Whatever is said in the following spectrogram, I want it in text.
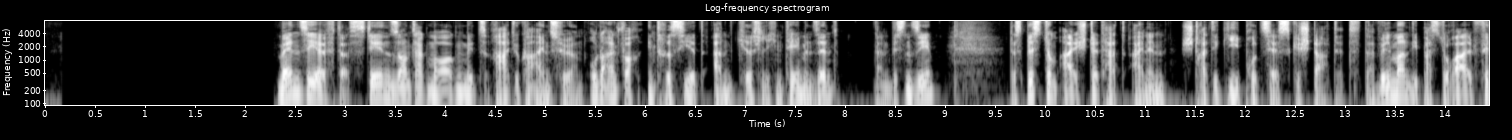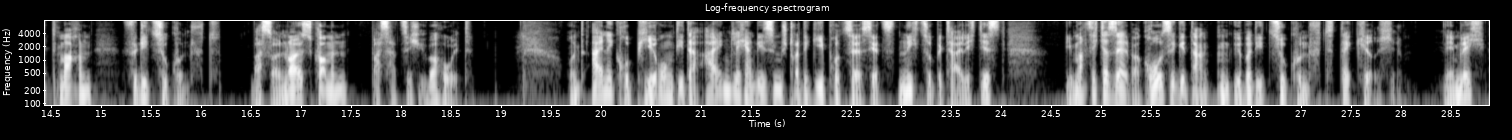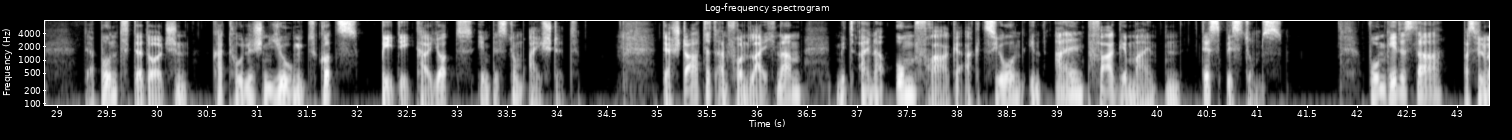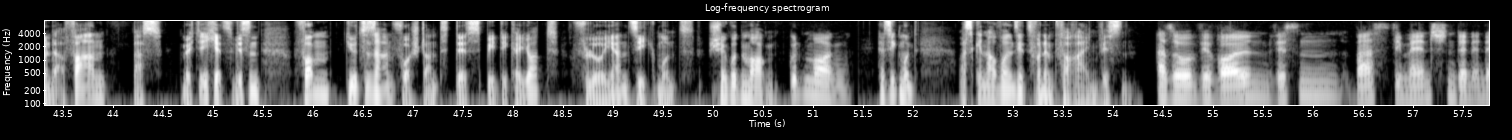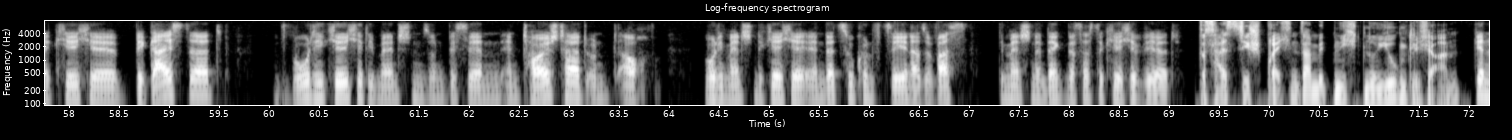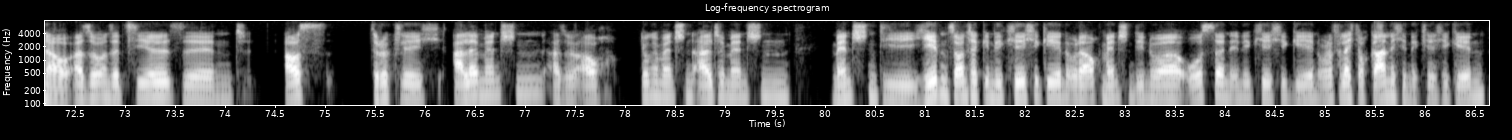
Wenn Sie öfters den Sonntagmorgen mit Radio K1 hören oder einfach interessiert an kirchlichen Themen sind, dann wissen Sie, das Bistum Eichstätt hat einen Strategieprozess gestartet. Da will man die Pastoral fit machen für die Zukunft. Was soll Neues kommen? Was hat sich überholt? Und eine Gruppierung, die da eigentlich an diesem Strategieprozess jetzt nicht so beteiligt ist, die macht sich da selber große Gedanken über die Zukunft der Kirche. Nämlich der Bund der deutschen katholischen Jugend, kurz BDKJ im Bistum Eichstätt. Der startet an Fronleichnam mit einer Umfrageaktion in allen Pfarrgemeinden des Bistums. Worum geht es da? Was will man da erfahren? Das möchte ich jetzt wissen vom Diözesanvorstand des BDKJ, Florian Siegmund. Schönen guten Morgen. Guten Morgen. Herr Siegmund, was genau wollen Sie jetzt von dem Verein wissen? Also wir wollen wissen, was die Menschen denn in der Kirche begeistert, wo die Kirche die Menschen so ein bisschen enttäuscht hat und auch wo die Menschen die Kirche in der Zukunft sehen, also was die Menschen denn denken, dass aus der Kirche wird. Das heißt, Sie sprechen damit nicht nur Jugendliche an? Genau, also unser Ziel sind ausdrücklich alle Menschen, also auch junge Menschen, alte Menschen, Menschen, die jeden Sonntag in die Kirche gehen oder auch Menschen, die nur Ostern in die Kirche gehen oder vielleicht auch gar nicht in die Kirche gehen.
